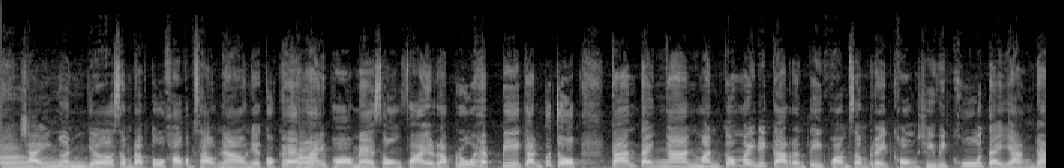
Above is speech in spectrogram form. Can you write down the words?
อ่าใช้เงินเยอะสำหรับตัวเข้ากับสาวนาวเนี่ยก็แค่ครับ ให้พ่อแม่สองฝ่ายรับรู้แฮปปี้กันก็จบ การแต่งงานมันก็ไม่ได้การันตีความสำเร็จของชีวิตคู่แต่อย่างใด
